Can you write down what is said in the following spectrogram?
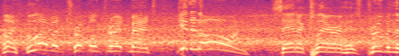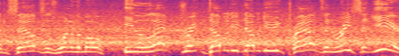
Oh, I love a triple threat match. Get it on! Santa Clara has proven themselves as one of the more electric WWE crowds in recent years.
